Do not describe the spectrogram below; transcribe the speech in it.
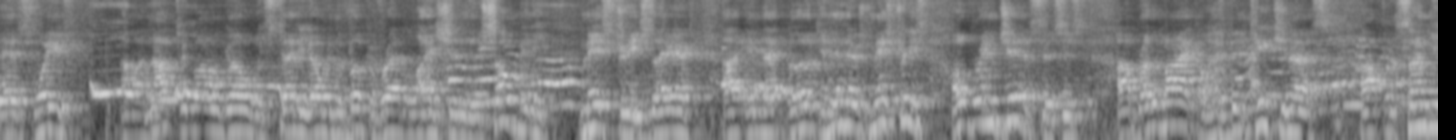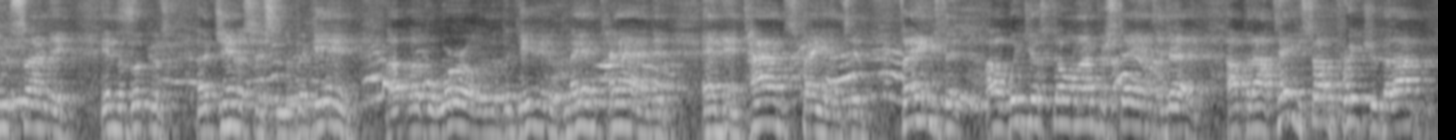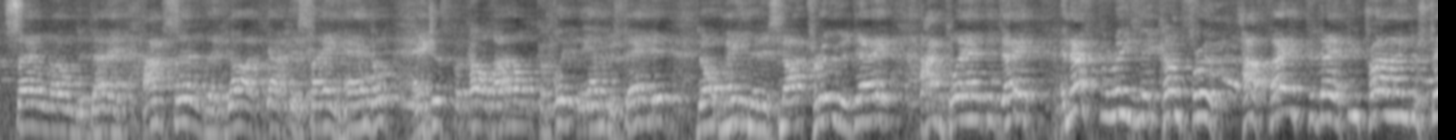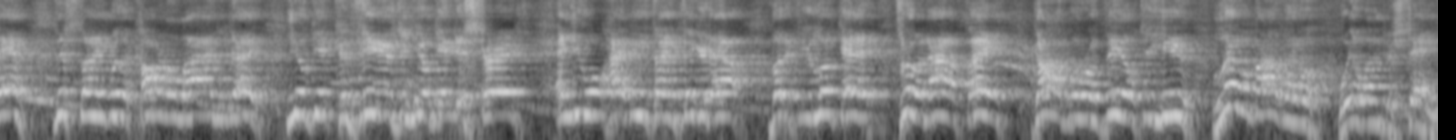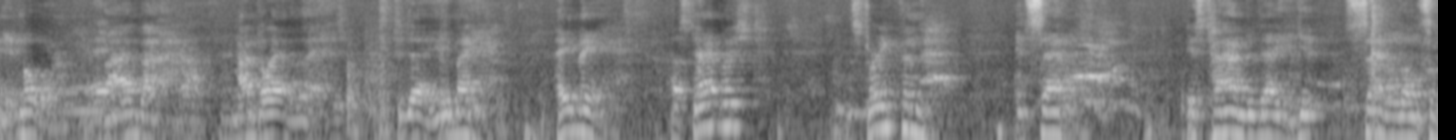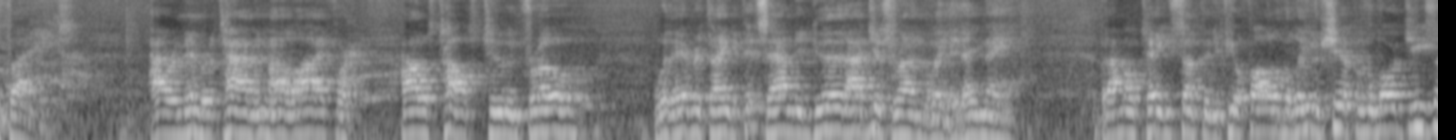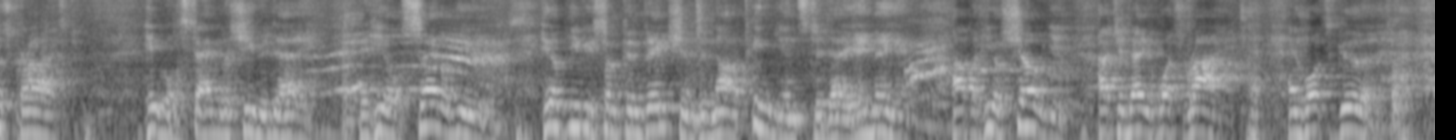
as we've uh, not too long ago we studied over the book of Revelation. And there's so many mysteries there uh, in that book, and then there's mysteries over in Genesis. Uh, Brother Michael has been teaching us uh, from Sunday to Sunday in the book of uh, Genesis and the beginning uh, of the world and the beginning of mankind and, and, and time spans and things that uh, we just don't understand today. Uh, but I'll tell you something, preacher, that I'm settled on today. I'm settled that God's got this thing handled. And just because I don't completely understand it, don't mean that it's not true today. I'm glad today And that's the reason it comes through. How faith today, if you try to understand this thing with a carnal mind today, you'll get confused and you'll get discouraged and you won't have anything figured out. But if you look at it through an eye of faith, God will reveal to you little by little, we'll understand it more by and by. I'm glad of that today. Amen. Amen. Established, strengthened, and settled. It's time today to get settled on some things. I remember a time in my life where I was tossed to and fro with everything. If it sounded good, I'd just run with it. Amen. But I'm going to tell you something. If you'll follow the leadership of the Lord Jesus Christ, He will establish you today and He'll settle you. He'll give you some convictions and not opinions today. Amen. Uh, but He'll show you uh, today what's right and what's good.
